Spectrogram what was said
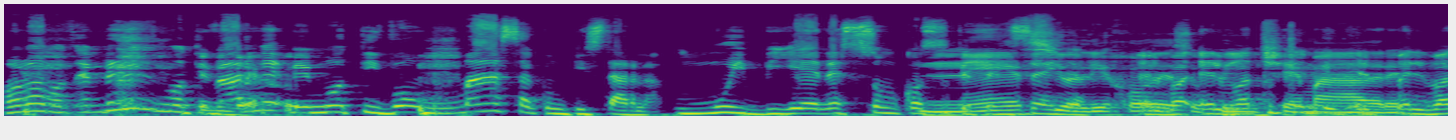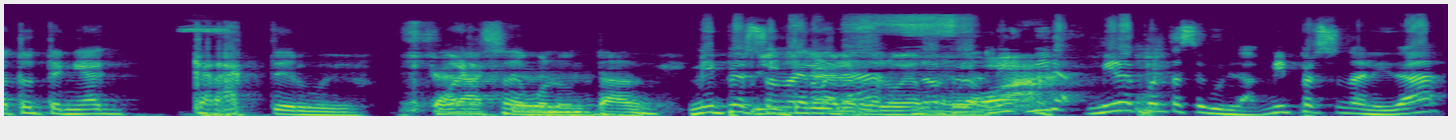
Bueno, vamos, en vez de motivarme, me motivó más a conquistarla. Muy bien, esas son cosas que te Necio enseñan. el hijo El, de su el vato pinche tenía, el- madre. el vato tenía carácter, güey. Fuerza Carácter. de voluntad, güey. Mi personalidad. No, pero mi- mira, mira cuánta seguridad. Mi personalidad,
